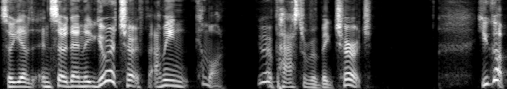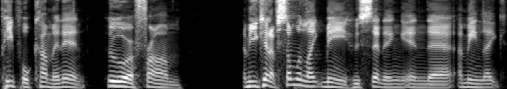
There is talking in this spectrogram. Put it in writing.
So you have, and so then you're a church. I mean, come on, you're a pastor of a big church. You got people coming in who are from. I mean, you can have someone like me who's sitting in there. I mean, like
